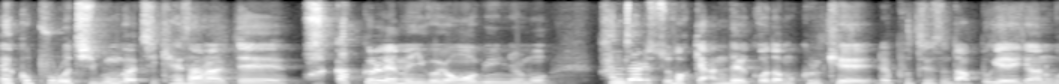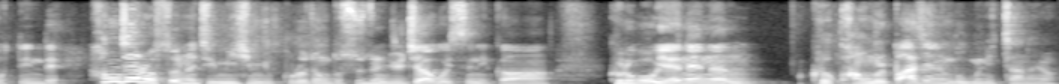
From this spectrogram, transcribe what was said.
에코프로 지분 가치 계산할 때 확 깎으려면 이거 영업이익률 뭐 한 자릿수밖에 안 될 거다 뭐 그렇게 레포트에서 나쁘게 얘기하는 것도 있는데 현재로서는 지금 26% 정도 수준 유지하고 있으니까 그리고 얘네는 그 광물 빠지는 부분 있잖아요.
